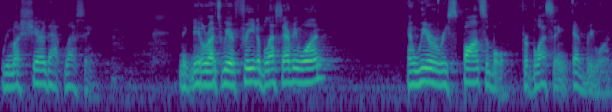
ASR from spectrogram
We must share that blessing. McNeal writes, We are free to bless everyone, and we are responsible for blessing everyone.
